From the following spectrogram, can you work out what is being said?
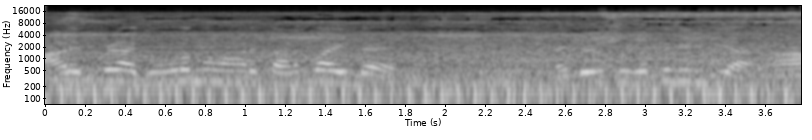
ആളിപ്പോഴാ ചൂടൊന്നും മാറി തണുപ്പായില്ലേ? അതിന്റെ ഒരു സുഖത്തിലിരിക്കുക ആ.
